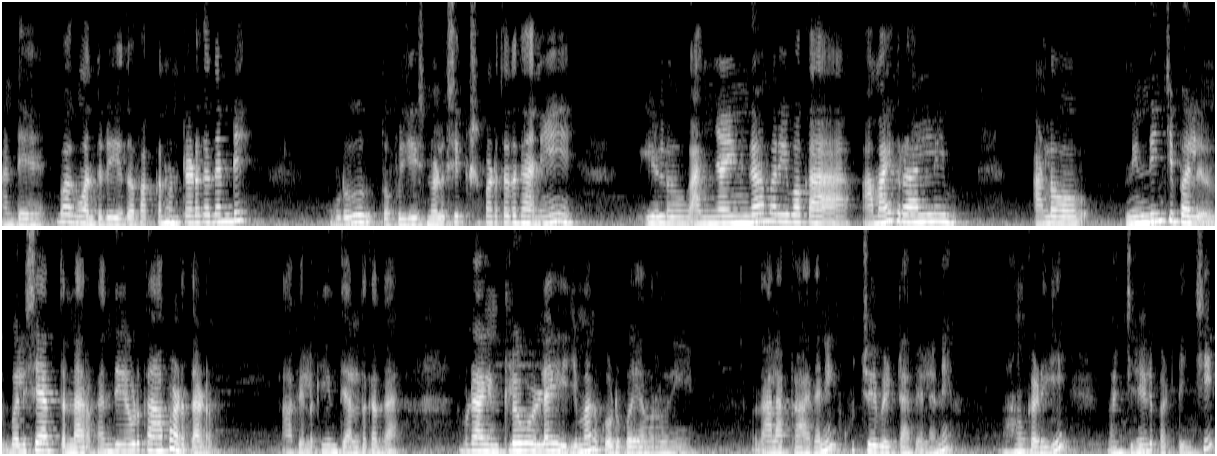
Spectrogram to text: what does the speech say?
అంటే భగవంతుడు ఏదో పక్కన ఉంటాడు కదండి. ఇప్పుడు తప్పు చేసిన వాళ్ళకి శిక్ష పడుతుంది కానీ వీళ్ళు అన్యాయంగా మరి ఒక అమాయకురాల్ని వాళ్ళు నిందించి బలి బలిసేస్తున్నారు కానీ దేవుడు కాపాడతాడు. ఆ పిల్లకి ఏం తెలదు కదా. ఇప్పుడు ఆ ఇంట్లో వాళ్ళ యజమాని కొడుకో ఎవరుని? అలా కాదని కూర్చోబెట్టి ఆ పిల్లని మొహం కడిగి మంచినీళ్ళు పట్టించి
